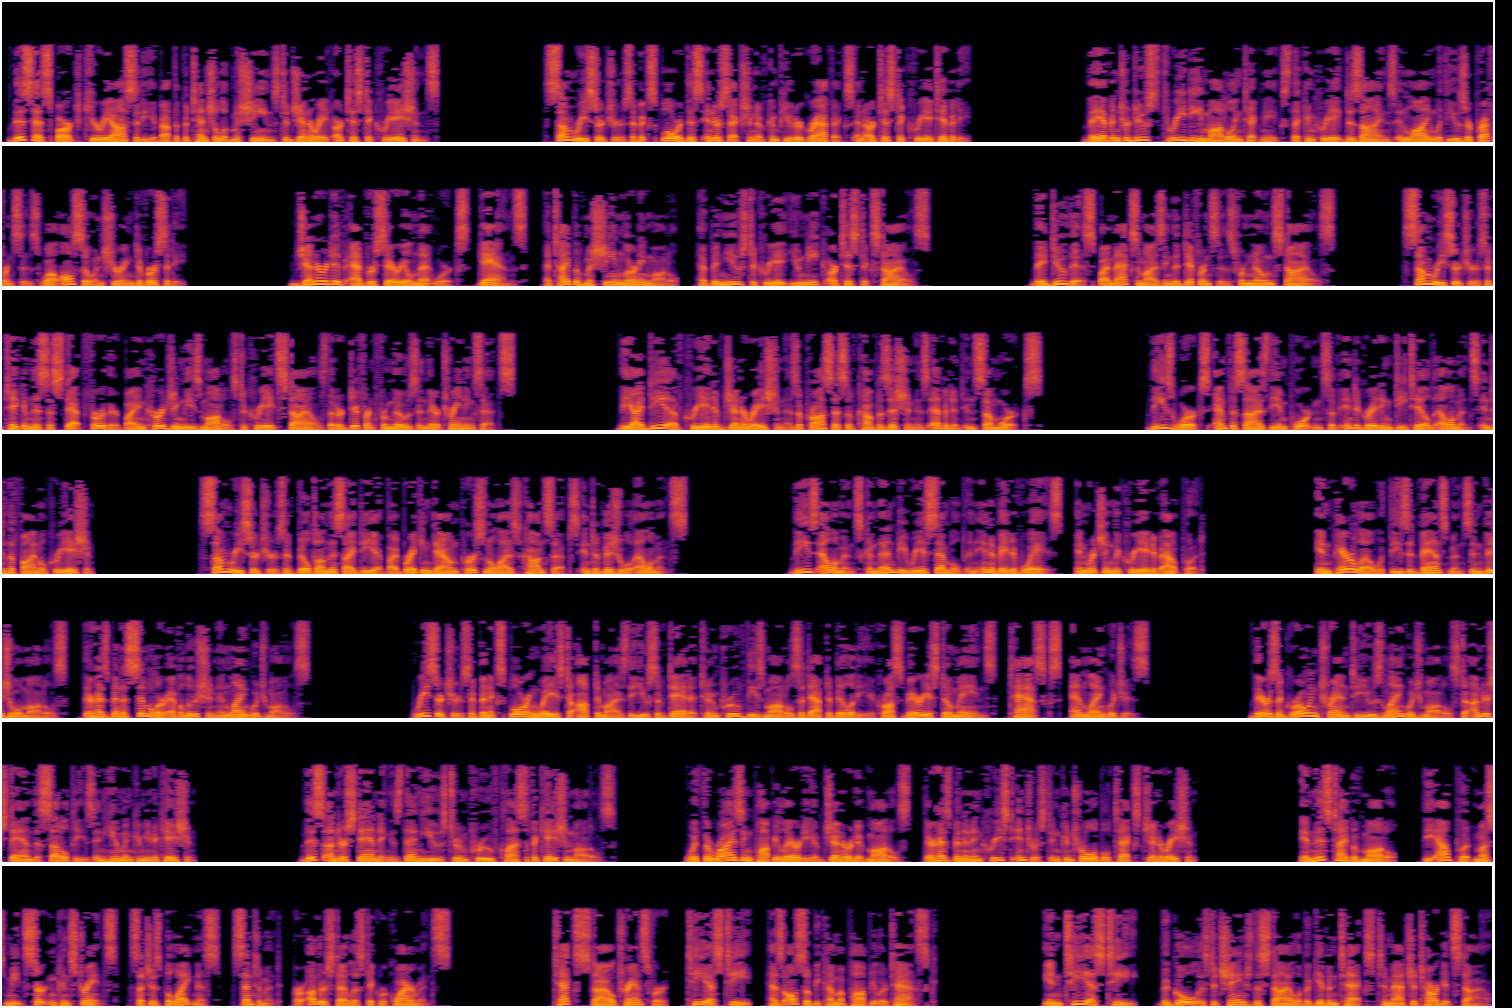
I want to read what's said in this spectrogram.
This has sparked curiosity about the potential of machines to generate artistic creations. Some researchers have explored this intersection of computer graphics and artistic creativity. They have introduced 3D modeling techniques that can create designs in line with user preferences while also ensuring diversity. Generative Adversarial Networks, GANs, a type of machine learning model, have been used to create unique artistic styles. They do this by maximizing the differences from known styles. Some researchers have taken this a step further by encouraging these models to create styles that are different from those in their training sets. The idea of creative generation as a process of composition is evident in some works. These works emphasize the importance of integrating detailed elements into the final creation. Some researchers have built on this idea by breaking down personalized concepts into visual elements. These elements can then be reassembled in innovative ways, enriching the creative output. In parallel with these advancements in visual models, there has been a similar evolution in language models. Researchers have been exploring ways to optimize the use of data to improve these models' adaptability across various domains, tasks, and languages. There is a growing trend to use language models to understand the subtleties in human communication. This understanding is then used to improve classification models. With the rising popularity of generative models, there has been an increased interest in controllable text generation. In this type of model, the output must meet certain constraints, such as politeness, sentiment, or other stylistic requirements. Text style transfer, TST, has also become a popular task. In TST, the goal is to change the style of a given text to match a target style.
